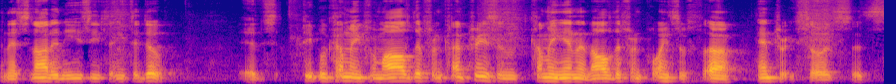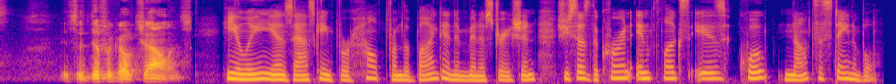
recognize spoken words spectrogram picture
And it's not an easy thing to do. It's people coming from all different countries and coming in at all different points of uh, entry. So it's, it's, it's a difficult challenge. Healey is asking for help from the Biden administration. She says the current influx is, quote, not sustainable.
